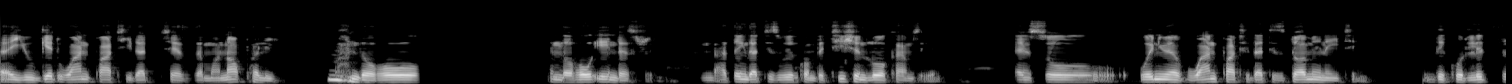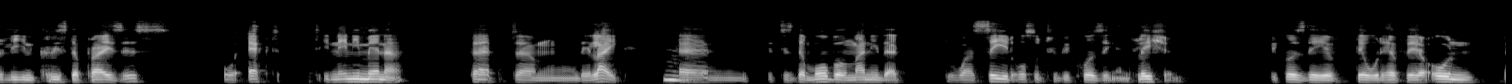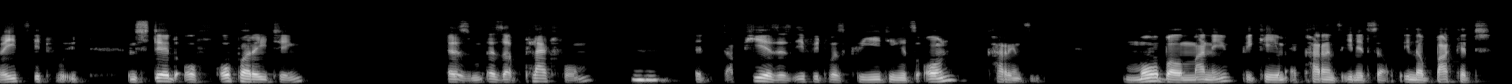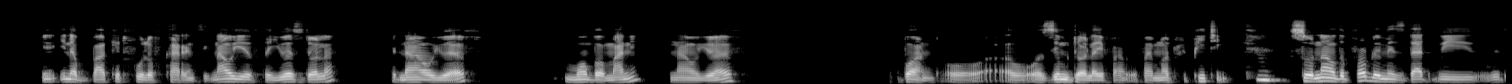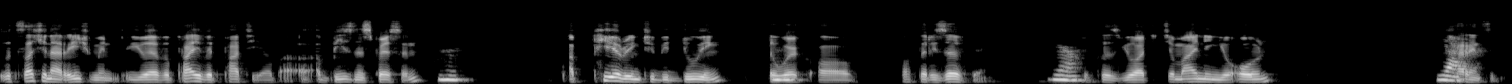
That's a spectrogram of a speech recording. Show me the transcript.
uh, you get one party that has the monopoly mm. on the whole in the whole industry. And I think that is where competition law comes in. And so when you have one party that is dominating, they could literally increase the prices or act in any manner that um, they like. Mm. And it is the mobile money that was said also to be causing inflation because they have, they would have their own rates. It, it instead of operating as as a platform, mm-hmm. It appears as if it was creating its own currency. Mobile money became a currency in itself, in a bucket, in, in a bucket full of currency. Now you have the US dollar, now you have mobile money, now you have bond or, or Zim dollar, if, I, if I'm not repeating. Mm. So now the problem is that we, with, with, such an arrangement, you have a private party, a, a business person, mm-hmm. Appearing to be doing the mm-hmm. work of of the Reserve Bank. Yeah. Because you are determining your own yeah. currency.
